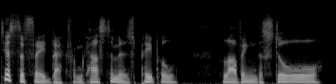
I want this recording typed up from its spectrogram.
just the feedback from customers, people loving the store,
